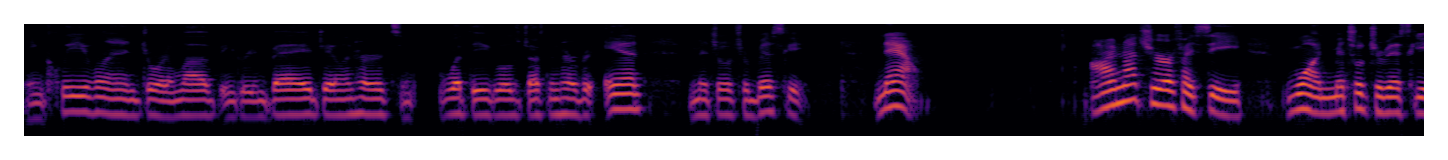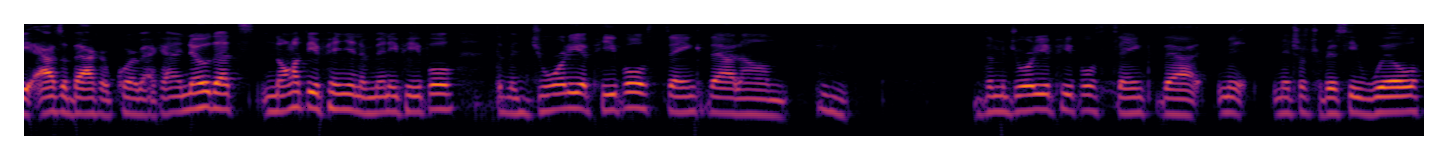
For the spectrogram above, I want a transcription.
in Cleveland, Jordan Love in Green Bay, Jalen Hurts with the Eagles, Justin Herbert, and Mitchell Trubisky. Now, I'm not sure if I see one Mitchell Trubisky as a backup quarterback, and I know that's not the opinion of many people. The majority of people think that um the majority of people think that Mitchell Trubisky will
